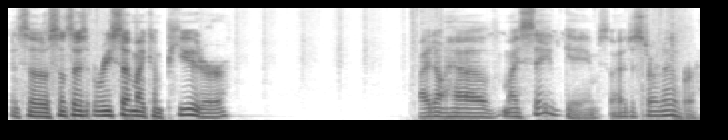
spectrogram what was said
And so since I reset my computer, I don't have my save game, so I had to start over.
